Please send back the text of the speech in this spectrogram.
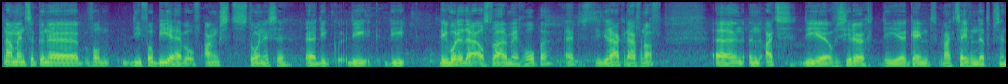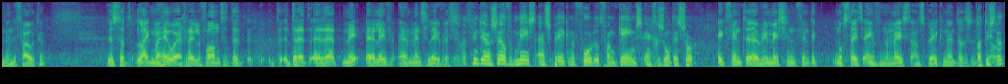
Nou, mensen kunnen bijvoorbeeld die fobieën hebben of angststoornissen. Uh, die, die, die, die worden daar als het ware mee geholpen. Hè? Dus die, die raken daar vanaf. Uh, een, een, arts die, uh, of een chirurg die gamet maakt 37% minder fouten. Dus dat lijkt me heel erg relevant. Het, het, het redt, redt me, uh, leven, uh, mensenlevens. Ja, wat vindt u nou zelf het meest aansprekende voorbeeld van games en gezondheidszorg? Ik vind uh, Remission vind ik nog steeds een van de meest aansprekende. Dat is wat spel, is dat?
